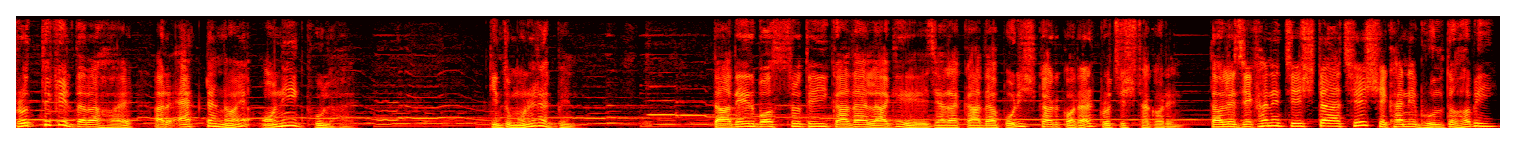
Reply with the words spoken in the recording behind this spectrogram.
প্রত্যেকের দ্বারা হয়, আর একটা নয়, অনেক ভুল হয়। কিন্তু মনে রাখবেন তাদের বস্ত্রতেই কাদা লাগে যারা কাদা পরিষ্কার করার প্রচেষ্টা করেন। তাহলে যেখানে চেষ্টা আছে, সেখানে ভুল তো হবেই।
